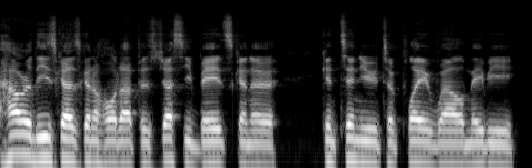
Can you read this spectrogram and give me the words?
how are these guys going to hold up? Is Jessie Bates going to continue to play well? Maybe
